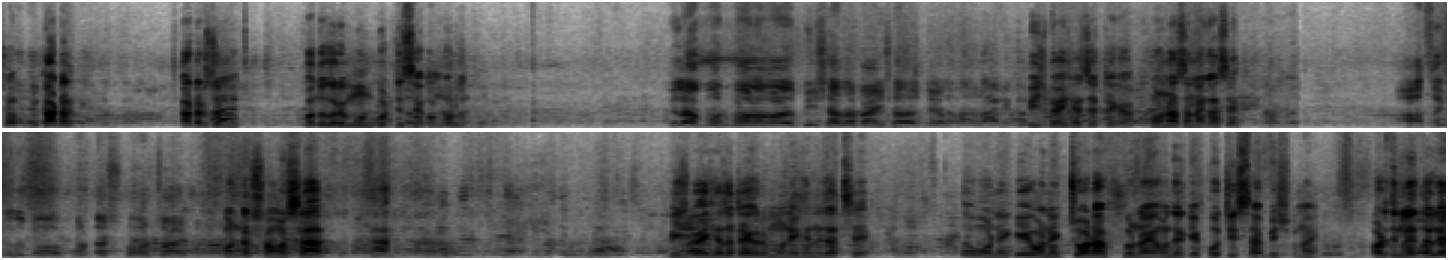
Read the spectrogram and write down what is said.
সব কি কাটার কাটার জন্য? কত করে মন পড়তেছে এখন বলেন? এলা মন মনে করে বিশ হাজার বাইশ হাজার টাকা। বিশ বাইশ হাজার টাকা। ফোন আছে না কাছে? আছে কিন্তু ফোনটা সমস্যা হয়। ফোনটার সমস্যা? বিশ বাইশ হাজার টাকা করে মন এখানে যাচ্ছে। তো অনেকে অনেক চড়া শোনায় আমাদেরকে পঁচিশ ছাব্বিশ শোনায়। অরিজিনাল তাহলে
